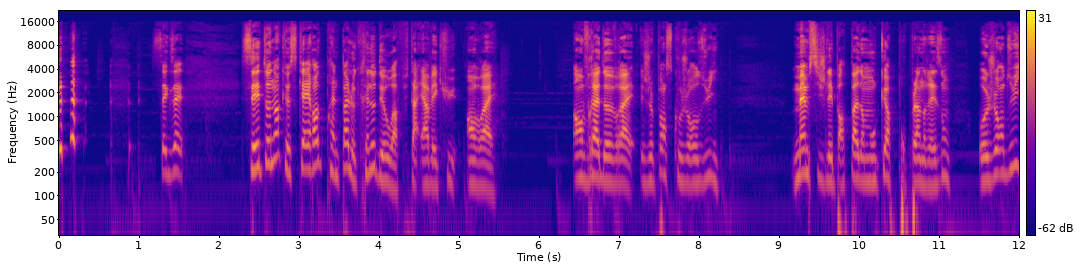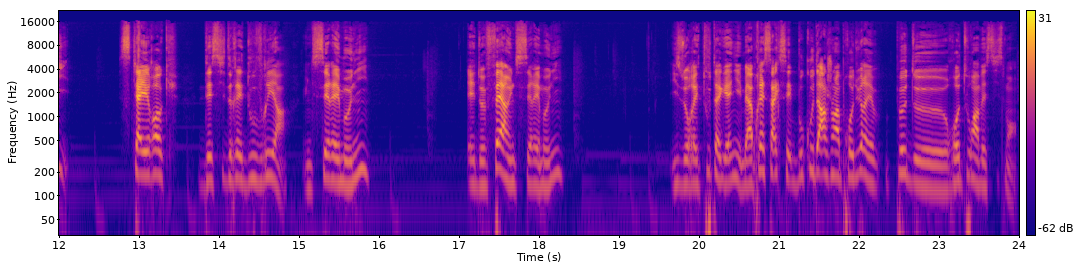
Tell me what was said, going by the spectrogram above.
c'est exact. C'est étonnant que Skyrock prenne pas le créneau des awards. Putain, RVQ, en vrai. En vrai de vrai, je pense qu'aujourd'hui, même si je les porte pas dans mon cœur pour plein de raisons, aujourd'hui, Skyrock déciderait d'ouvrir une cérémonie et de faire une cérémonie ils auraient tout à gagner. Mais après, c'est vrai que c'est beaucoup d'argent à produire et peu de retour investissement.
